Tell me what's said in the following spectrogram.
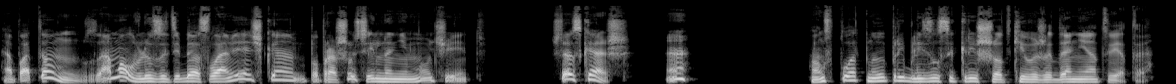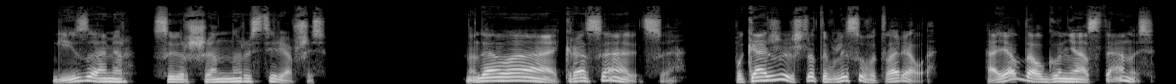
А потом замолвлю за тебя словечко, попрошу сильно не мучить. Что скажешь, а?» Он вплотную приблизился к решетке в ожидании ответа. Ги замер, совершенно растерявшись. «Ну давай, красавица, покажи, что ты в лесу вытворяла. А я в долгу не останусь.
